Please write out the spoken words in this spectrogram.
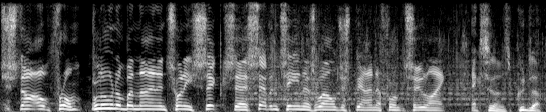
Just start up front. Blue number 9 and 26, uh, 17 as well, just behind the front two, like. Excellent. Good luck.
